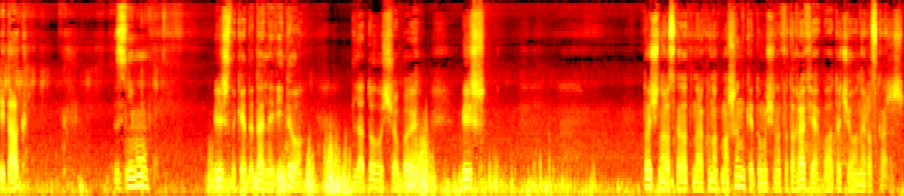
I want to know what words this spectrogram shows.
І так, зніму більш таке детальне відео для того, щоб більш точно розказати на рахунок машинки, тому що на фотографіях багато чого не розкажеш.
